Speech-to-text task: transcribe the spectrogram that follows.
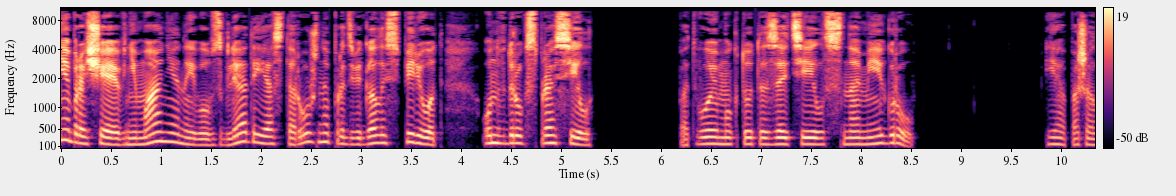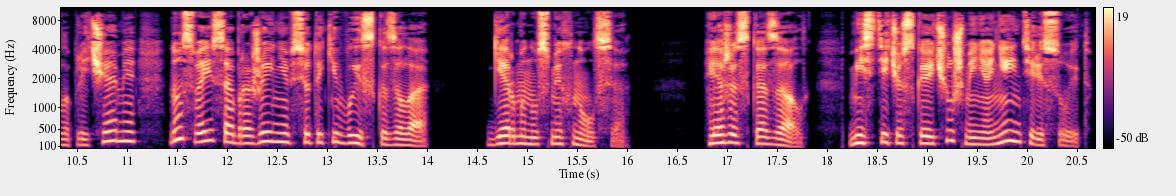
Не обращая внимания на его взгляды, я осторожно продвигалась вперед. Он вдруг спросил, «По-твоему, кто-то затеял с нами игру?» Я пожала плечами, но свои соображения все-таки высказала. Герман усмехнулся. «Я же сказал, мистическая чушь меня не интересует».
